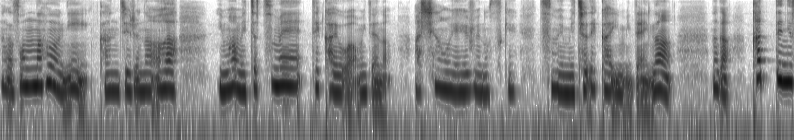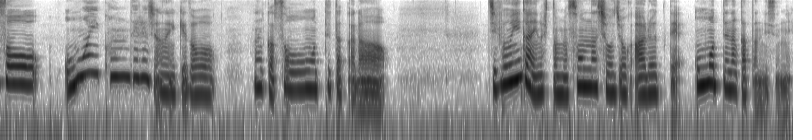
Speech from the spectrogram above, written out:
なんかそんな風に感じるな。あ今めっちゃ爪でかいわみたいな。足の親指の付け爪めっちゃでかいみたいな。なんか勝手にそう思い込んでるじゃないけどなんかそう思ってたから自分以外の人もそんな症状があるって思ってなかったんですよね。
